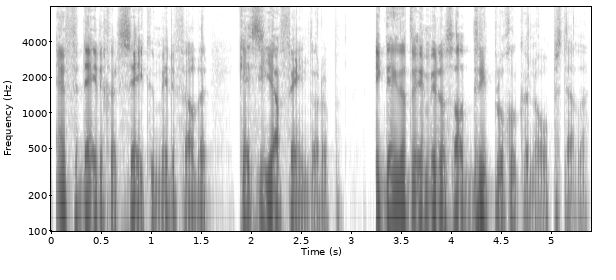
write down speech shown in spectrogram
en verdediger CQ-middenvelder Kezia Veendorp. Ik denk dat we inmiddels al drie ploegen kunnen opstellen.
